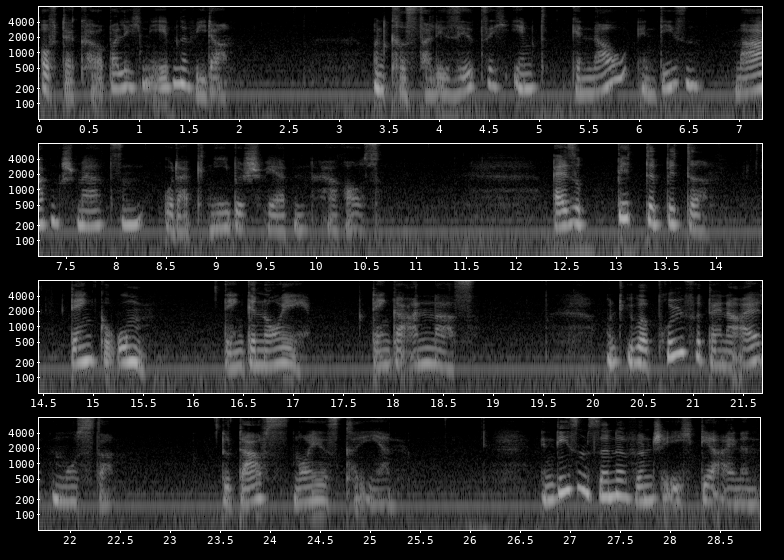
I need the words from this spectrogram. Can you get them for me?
auf der körperlichen Ebene wieder und kristallisiert sich eben genau in diesen Magenschmerzen oder Kniebeschwerden heraus. Also bitte, bitte, denke um, denke neu, denke anders und überprüfe deine alten Muster. Du darfst Neues kreieren. In diesem Sinne wünsche ich dir einen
